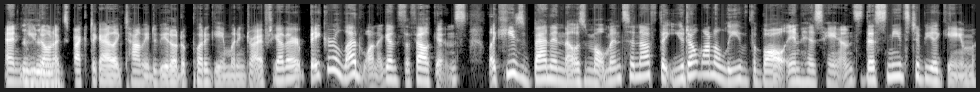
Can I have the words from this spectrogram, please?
And you mm-hmm. don't expect a guy like Tommy DeVito to put a game winning drive together. Baker led one against the Falcons. Like he's been in those moments enough that you don't want to leave the ball in his hands. This needs to be a game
